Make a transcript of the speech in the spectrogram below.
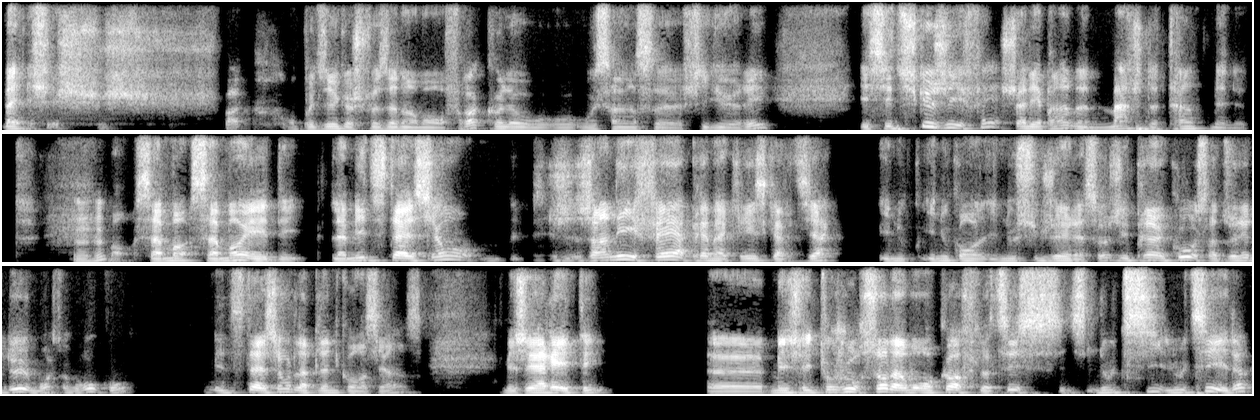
Ben, on peut dire que je faisais dans mon froc, là, au, sens euh, figuré. Et c'est ce que j'ai fait. Je suis allé prendre une marche de 30 minutes. Mm-hmm. Bon, ça m'a aidé. La méditation, j'en ai fait après ma crise cardiaque. Il nous, il nous, suggérait ça. J'ai pris un cours, ça a duré deux mois, c'est un gros cours. Méditation de la pleine conscience. Mais j'ai arrêté. Euh, mais j'ai toujours ça dans mon coffre. L'outil est là.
